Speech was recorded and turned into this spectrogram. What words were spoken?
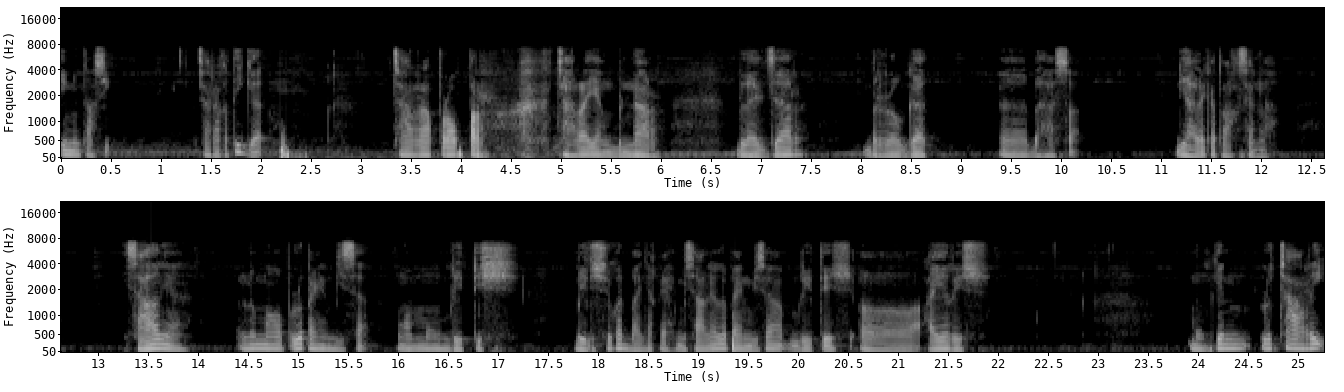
imitasi. Cara ketiga cara proper cara yang benar. Belajar berlogat uh, bahasa. Dialek atau aksen lah. Misalnya lu mau lu pengen bisa ngomong British British itu kan banyak ya. Misalnya lu pengen bisa British uh, Irish. Mungkin lu cari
